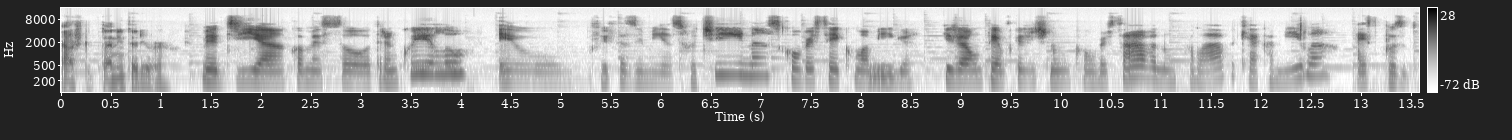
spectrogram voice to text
acho que até no interior. Meu dia começou tranquilo, eu fui fazer minhas rotinas, conversei com uma amiga que já há um tempo que a gente não conversava, não falava, que é a Camila, a esposa do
